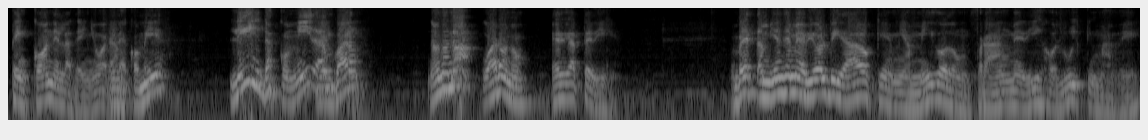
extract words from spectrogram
Pencona es la señora. ¿Y la comida? Linda comida. ¿Y el hombre. guaro? No, no, no. Guaro no. Eso ya te dije. Hombre, también se me había olvidado que mi amigo don Fran me dijo la última vez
